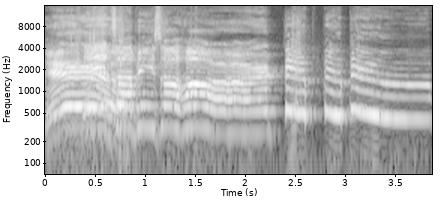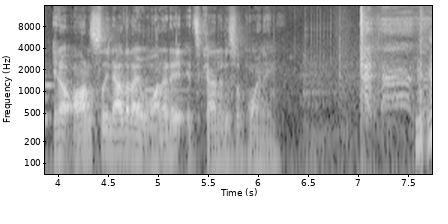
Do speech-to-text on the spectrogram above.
Yeah! It's a piece of heart. Boop, boop, boop. You know, honestly, now that I wanted it, it's kind of disappointing. Isn't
